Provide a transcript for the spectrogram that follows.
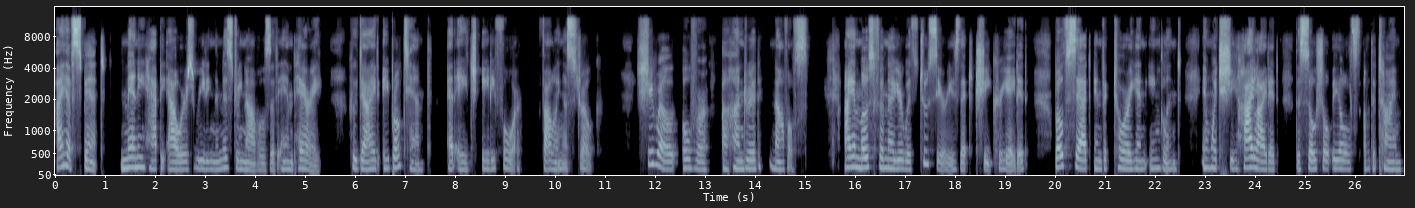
I have spent many happy hours reading the mystery novels of Anne Perry, who died April 10th at age 84 following a stroke. She wrote over a hundred novels. I am most familiar with two series that she created, both set in Victorian England, in which she highlighted the social ills of the time,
